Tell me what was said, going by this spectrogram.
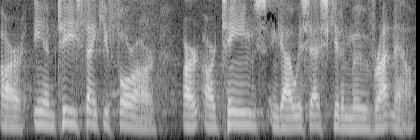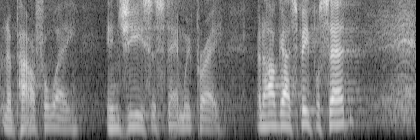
our EMTs. Thank you for our, our, our teams. And God, we just ask you to move right now in a powerful way. In Jesus' name we pray. And all God's people said, Amen.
